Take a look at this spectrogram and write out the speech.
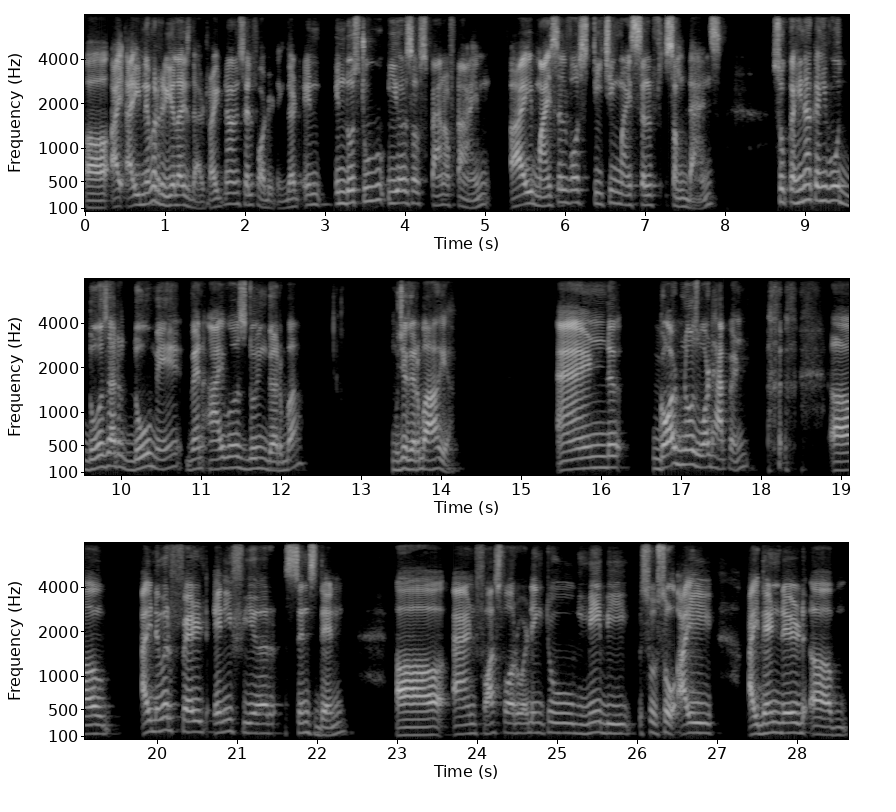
uh, I, I never realized that right now i'm self auditing that in in those two years of span of time i myself was teaching myself some dance so कहीं ना कहीं वो 2002 में when I was doing garba मुझे गरबा आ गया and God knows what happened uh, I never felt any fear since then. Uh, and fast forwarding to maybe so so I I then did um,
